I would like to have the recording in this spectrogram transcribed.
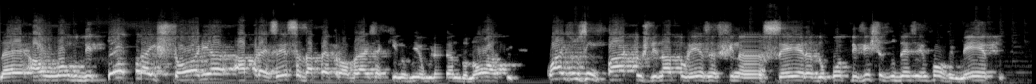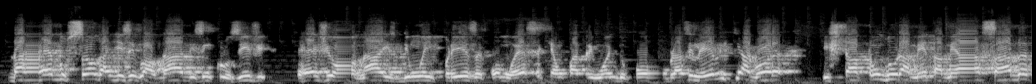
né, ao longo de toda a história a presença da Petrobras aqui no Rio Grande do Norte, quais os impactos de natureza financeira, do ponto de vista do desenvolvimento, da redução das desigualdades, inclusive regionais, de uma empresa como essa, que é um patrimônio do povo brasileiro e que agora está tão duramente ameaçada.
